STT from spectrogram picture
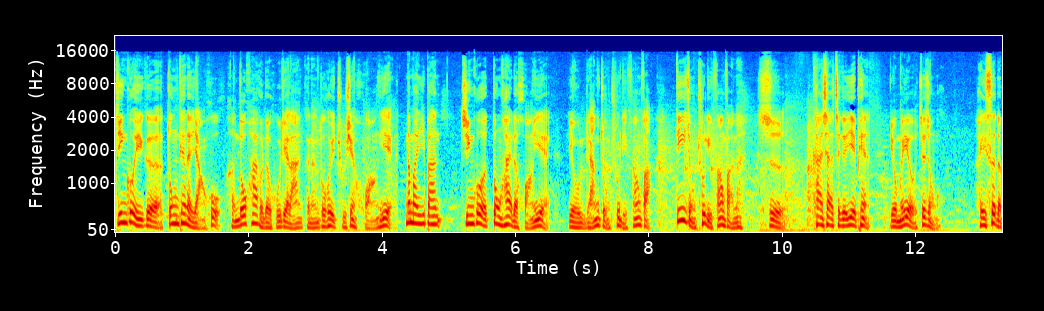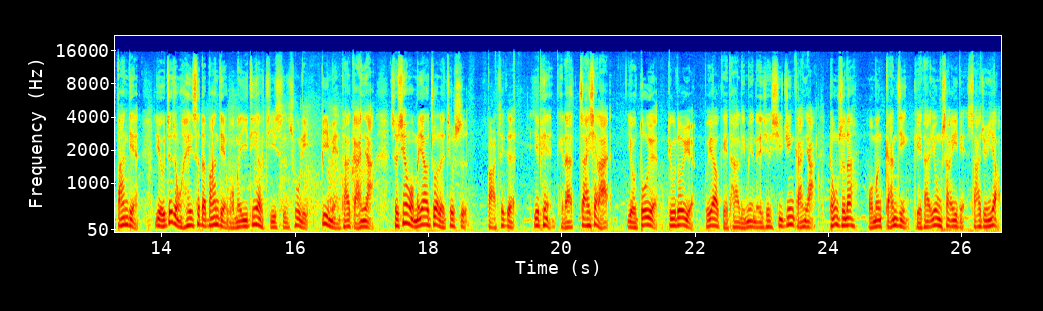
经过一个冬天的养护，很多花友的蝴蝶兰可能都会出现黄叶。那么一般经过冻害的黄叶有两种处理方法。第一种处理方法呢是看一下这个叶片有没有这种黑色的斑点，有这种黑色的斑点，我们一定要及时处理，避免它感染。首先我们要做的就是把这个叶片给它摘下来。有多远丢多远，不要给它里面的一些细菌感染。同时呢，我们赶紧给它用上一点杀菌药。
